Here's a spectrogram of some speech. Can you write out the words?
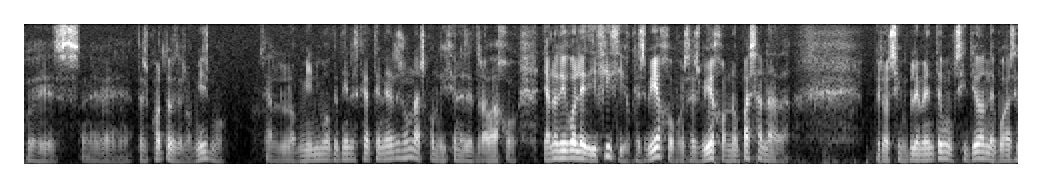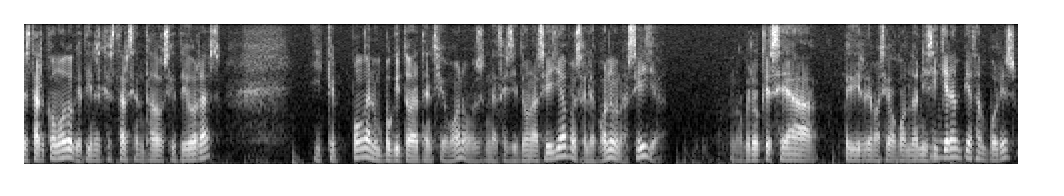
pues eh, tres cuartos de lo mismo. O sea, lo mínimo que tienes que tener es unas condiciones de trabajo. Ya no digo el edificio, que es viejo, pues es viejo, no pasa nada. Pero simplemente un sitio donde puedas estar cómodo, que tienes que estar sentado siete horas y que pongan un poquito de atención. Bueno, pues necesita una silla, pues se le pone una silla. No creo que sea pedir demasiado. Cuando ni mm. siquiera empiezan por eso,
